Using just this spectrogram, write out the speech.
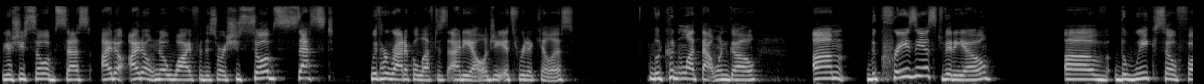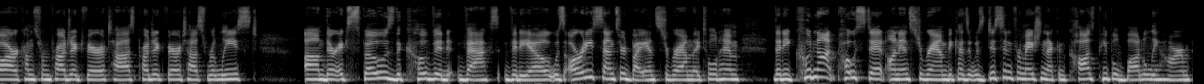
because she's so obsessed. I don't, I don't know why for the story. She's so obsessed with her radical leftist ideology. It's ridiculous. We couldn't let that one go. Um, the craziest video of the week so far comes from Project Veritas. Project Veritas released um, their expose the COVID vax video. It was already censored by Instagram. They told him that he could not post it on Instagram because it was disinformation that could cause people bodily harm.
